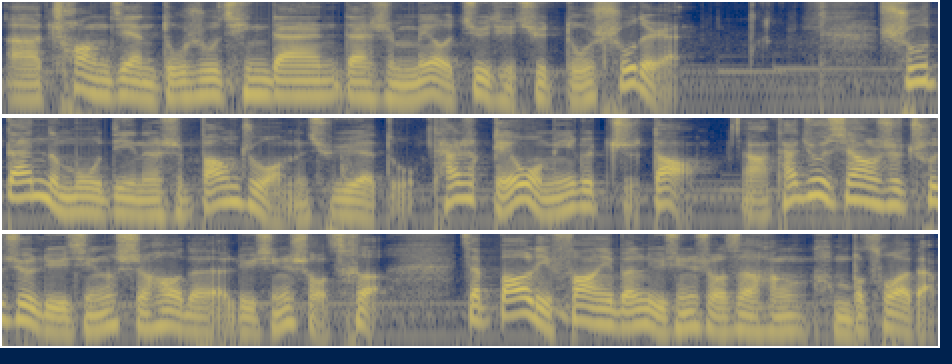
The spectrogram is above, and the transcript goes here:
啊，创建读书清单，但是没有具体去读书的人。书单的目的呢，是帮助我们去阅读，它是给我们一个指导啊，它就像是出去旅行时候的旅行手册，在包里放一本旅行手册很很不错的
